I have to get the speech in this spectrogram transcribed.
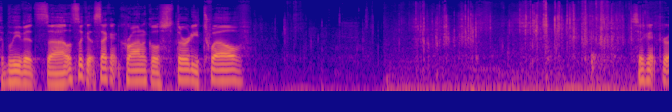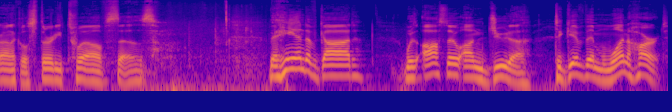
I believe it's, uh, let's look at Second Chronicles 30 12. Second Chronicles 30 12 says, The hand of God was also on Judah to give them one heart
